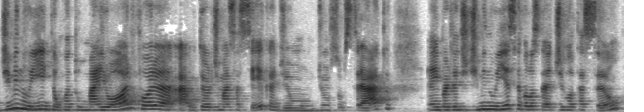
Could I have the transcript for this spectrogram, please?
diminuir, então, quanto maior for a, a, o teor de massa seca de um, de um substrato, é importante diminuir essa velocidade de rotação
